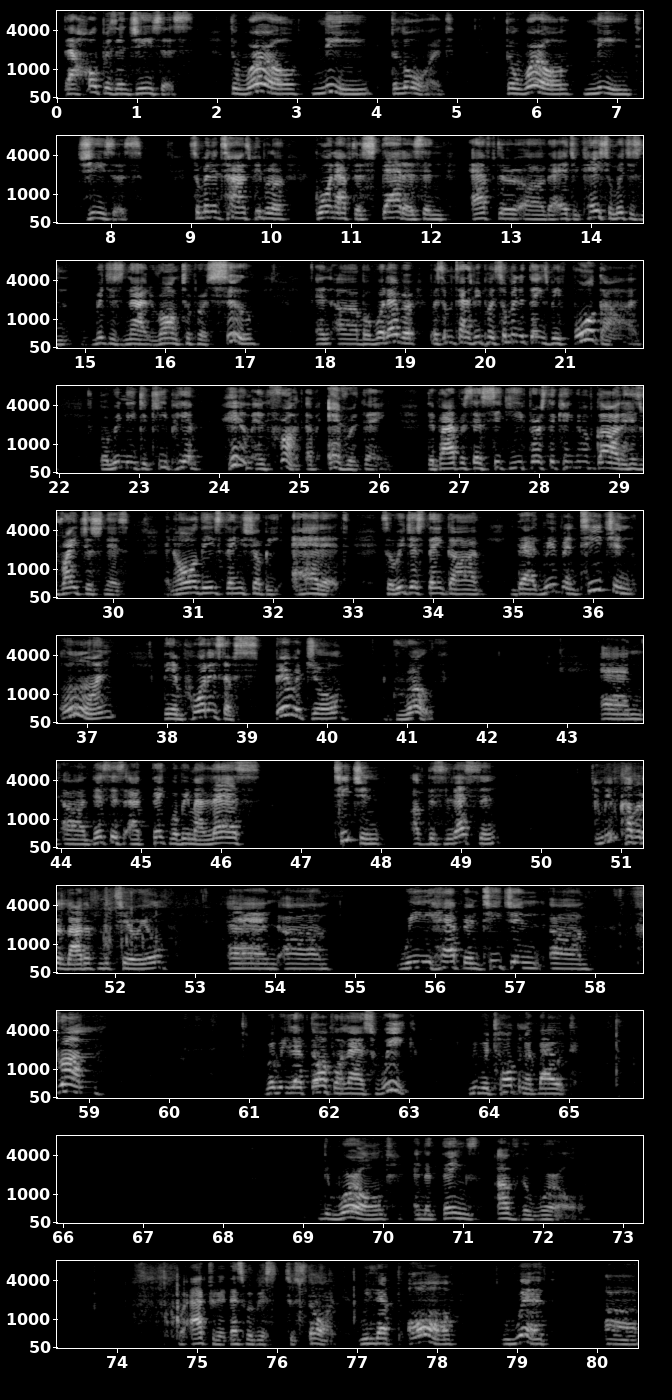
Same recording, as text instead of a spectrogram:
That hope is in Jesus. The world need the Lord. The world need Jesus. So many times people are going after status and after uh, their education, which is which is not wrong to pursue and uh, but whatever. But sometimes we put so many things before God, but we need to keep Him Him in front of everything. The Bible says, "Seek ye first the kingdom of God and His righteousness, and all these things shall be added." So we just thank God that we've been teaching on the importance of spiritual growth. And uh, this is, I think, will be my last teaching of this lesson. And we've covered a lot of material. And um, we have been teaching um, from where we left off on last week. We were talking about the world and the things of the world. Well, actually, that's where we're to start we left off with uh,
